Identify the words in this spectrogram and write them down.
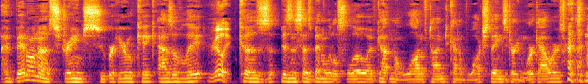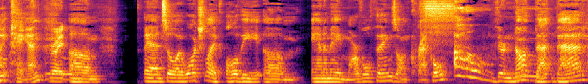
I've been on a strange superhero kick as of late Really? because business has been a little slow. I've gotten a lot of time to kind of watch things during work hours because I can. Right. Um, and so I watch like all the um, anime Marvel things on Crackle. Oh, They're not that bad.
